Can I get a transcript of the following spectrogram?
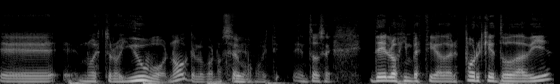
eh, nuestro yubo, ¿no? que lo conocemos. Entonces, de los investigadores, porque todavía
